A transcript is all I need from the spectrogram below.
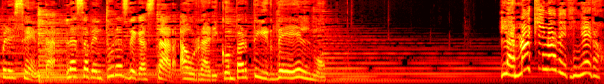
presenta Las aventuras de gastar, ahorrar y compartir de Elmo. La máquina de dinero.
